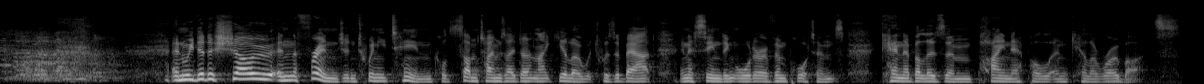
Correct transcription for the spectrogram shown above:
and we did a show in the Fringe in 2010 called Sometimes I Don't Like Yellow, which was about, in ascending order of importance, cannibalism, pineapple, and killer robots.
